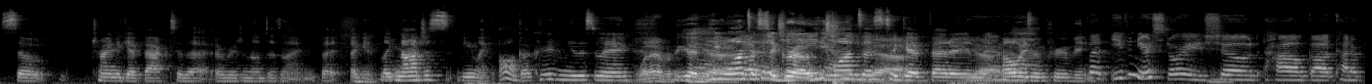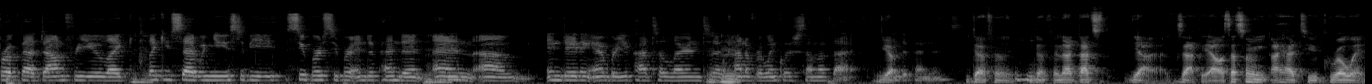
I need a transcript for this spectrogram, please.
so trying to get back to that original design but again Mhm. like not just being like oh god created me this way Whatever. Good. Yeah. He wants Not us to gonna grow. He wants us to get better and Yeah. always improving. But even your story showed how God kind of broke that down for you. Like Mhm. like you said, when you used to be super super independent, Mhm. and um, in dating Amber, you've had to learn to Mhm. kind of relinquish some of that Yep. independence. Definitely, Mhm. definitely. That that's yeah, exactly, Alice. That's something I had to grow in,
